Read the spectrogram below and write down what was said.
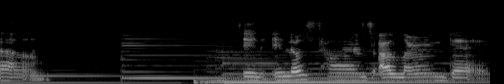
um, and in those times, I learned that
